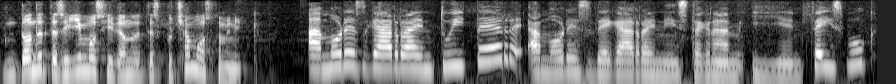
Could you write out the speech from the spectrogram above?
¿dónde te seguimos y dónde te escuchamos, Dominique? Amores Garra en Twitter, Amores de Garra en Instagram y en Facebook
